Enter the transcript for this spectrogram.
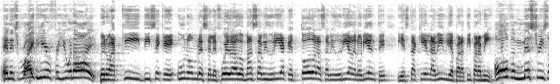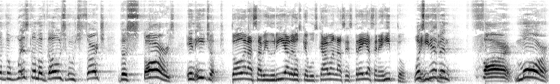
And it's right here for you and I. Pero aquí dice que un hombre se le fue dado más sabiduría que toda la sabiduría del oriente y está aquí en la Biblia para ti para mí. All the mysteries of the wisdom of those who search the stars in Egypt Toda la sabiduría de los que buscaban las estrellas en Egipto. was given far more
